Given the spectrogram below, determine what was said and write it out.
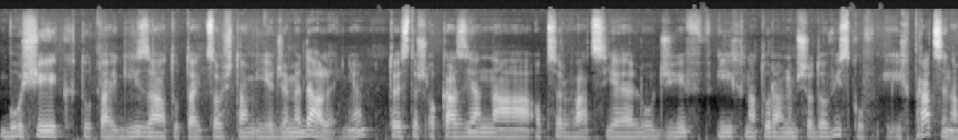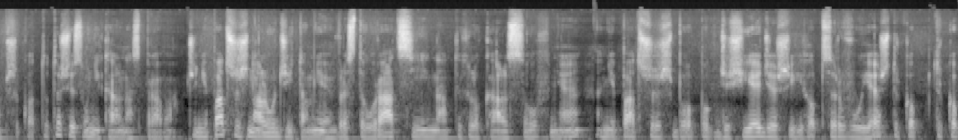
busik, tutaj Giza, tutaj coś tam i jedziemy dalej, nie? To jest też okazja na obserwację ludzi w ich naturalnym środowisku, w ich pracy na przykład. To też jest unikalna sprawa. Czy nie patrzysz na ludzi tam, nie wiem, w restauracji, na tych lokalsów, nie? Nie patrzysz, bo, bo gdzieś jedziesz i ich obserwujesz, tylko, tylko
